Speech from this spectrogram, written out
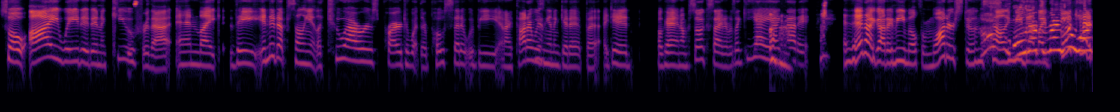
So I waited in a queue for that, and like they ended up selling it like two hours prior to what their post said it would be, and I thought I wasn't gonna get it, but I did. Okay, and I'm so excited. I was like, "Yay, I got it!" And then I got an email from Waterstones telling me Oh, that my right, book had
